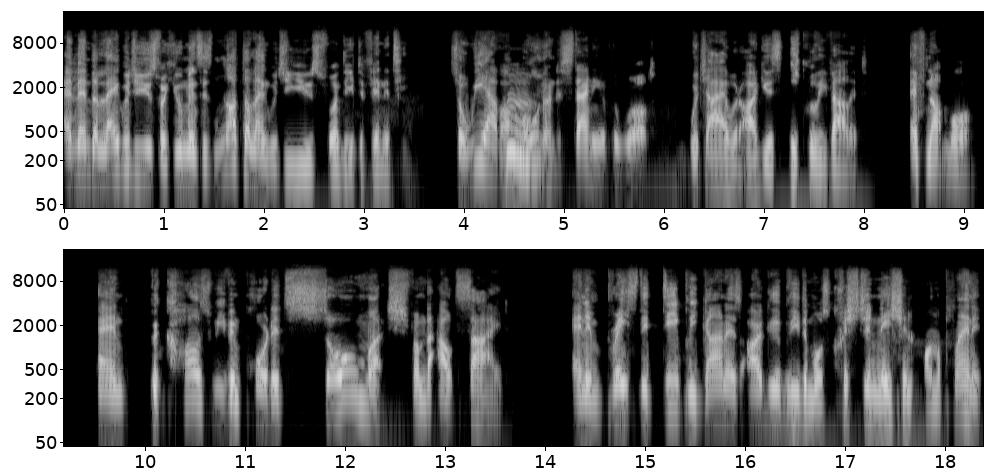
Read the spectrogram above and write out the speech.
And then the language you use for humans is not the language you use for the divinity. So we have our Hmm. own understanding of the world, which I would argue is equally valid, if not more. And because we've imported so much from the outside and embraced it deeply, Ghana is arguably the most Christian nation on the planet.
